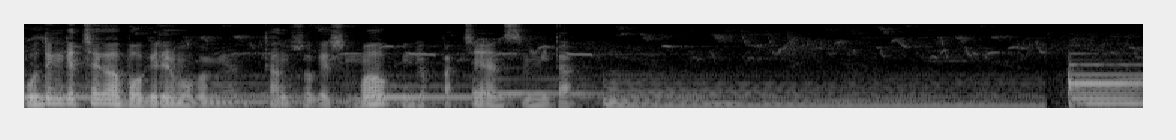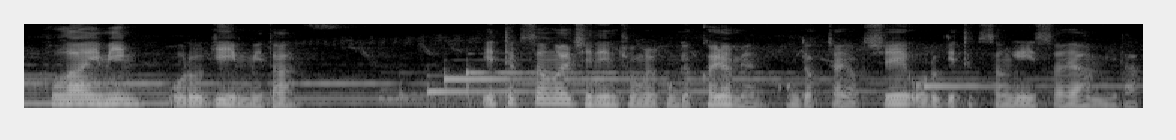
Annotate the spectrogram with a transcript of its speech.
모든 개체가 먹이를 먹으면 땅 속에 숨어 공격받지 않습니다. 클라이밍 오르기입니다. 이 특성을 지닌 종을 공격하려면 공격자 역시 오르기 특성이 있어야 합니다.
